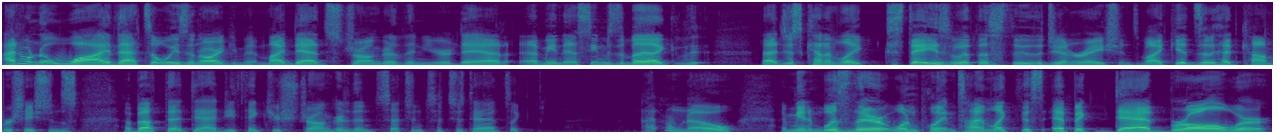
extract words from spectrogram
i don't know why that's always an argument. My dad's stronger than your dad. I mean that seems to be like that just kind of like stays with us through the generations. My kids have had conversations about that dad do you think you're stronger than such and such as dad? It's like i don't know i mean was there at one point in time like this epic dad brawl where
